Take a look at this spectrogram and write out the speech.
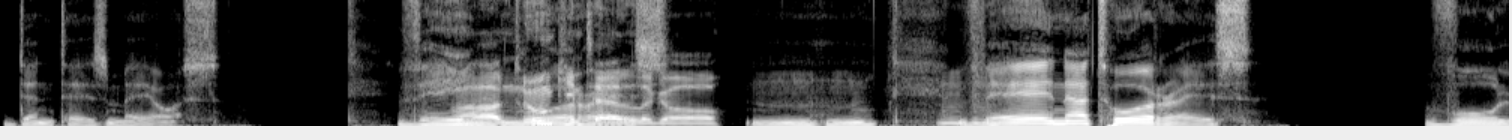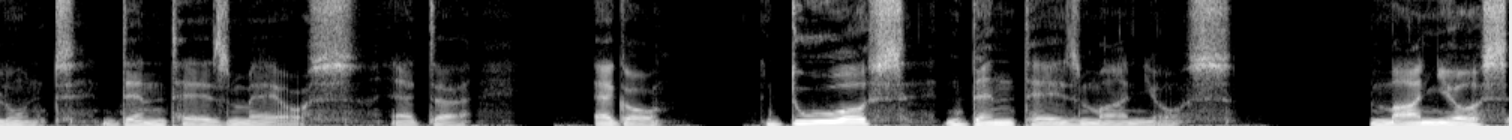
dentes meos. Venatores. Ah, nunc intellego. Mm -hmm. Mm -hmm. Venatores volunt dentes meos, et uh, ego duos dentes manios, manios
